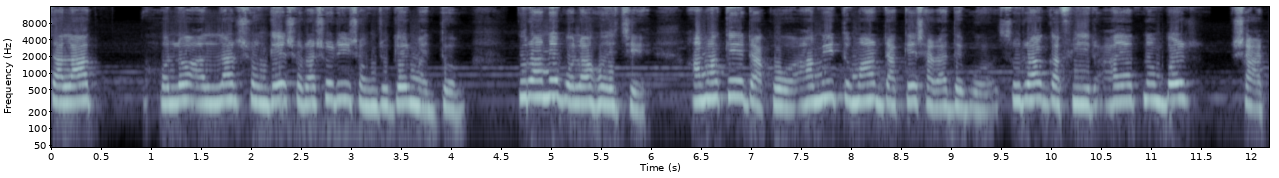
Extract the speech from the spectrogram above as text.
সালাত হলো আল্লাহর সঙ্গে সরাসরি সংযোগের মাধ্যম। কোরআনে বলা হয়েছে, আমাকে ডাকো, আমি তোমার ডাকে সাড়া দেব। সুরা গাফির, আয়াত নম্বর ষাট।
